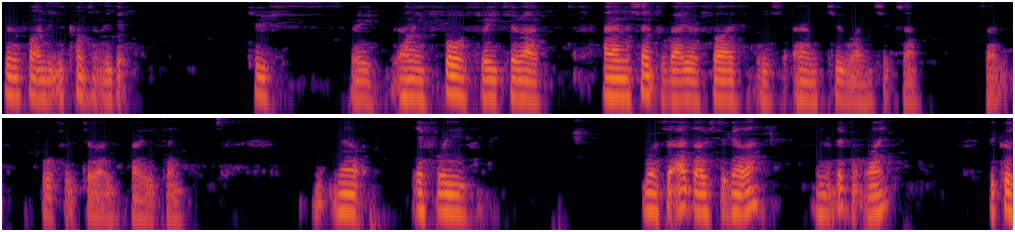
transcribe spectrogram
we'll find that you constantly get two, three, I mean four, three, two, zero, and the central value of five is um, two, one, six, zero. So four, three, two, zero, value ten. Now, if we were to add those together in a different way, because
